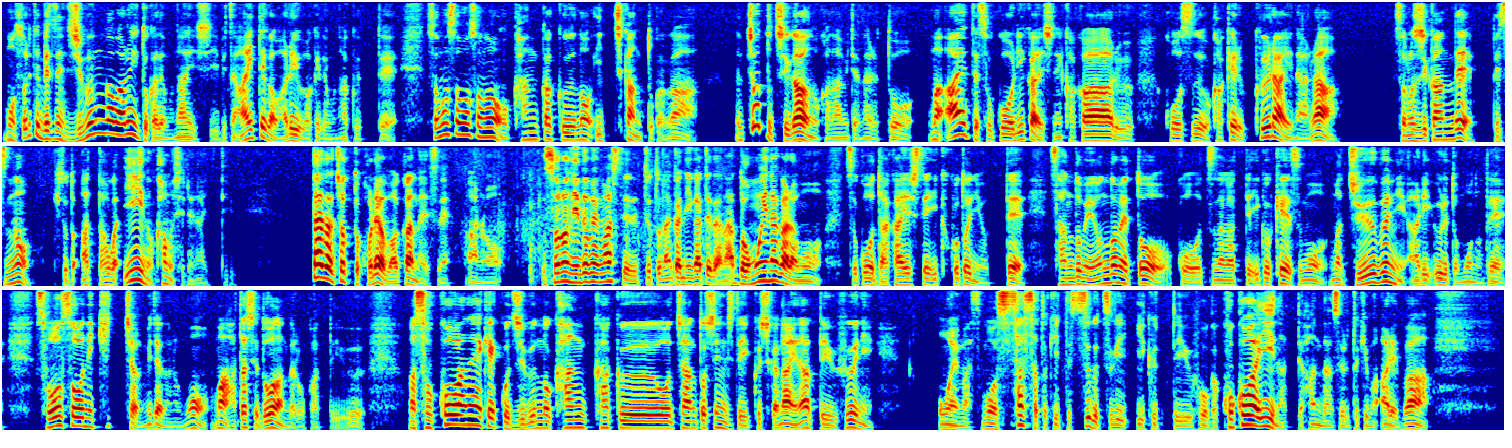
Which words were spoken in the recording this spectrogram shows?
もうそれって別に自分が悪いとかでもないし別に相手が悪いわけでもなくってそもそもその感覚の一致感とかがちょっと違うのかなみたいになると、まあ、あえてそこを理解しに関わる工数をかけるくらいならその時間で別の人と会った方がいいのかもしれないっていうただちょっとこれは分かんないですねあのその2度目ましてでちょっとなんか苦手だなと思いながらもそこを打開していくことによって3度目4度目とこうつながっていくケースも、まあ、十分にありうると思うので早々に切っちゃうみたいなのも、まあ、果たしてどうなんだろうかっていう、まあ、そこはね結構自分の感覚をちゃんと信じていくしかないなっていうふうに思います。もうさっさと切ってすぐ次行くっていう方がここはいいなって判断する時もあれば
